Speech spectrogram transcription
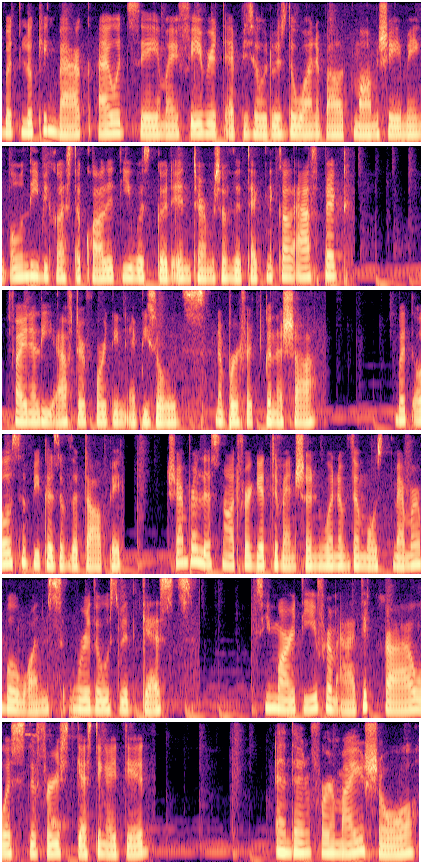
But looking back, I would say my favorite episode was the one about mom shaming only because the quality was good in terms of the technical aspect. Finally, after 14 episodes, na perfect ko na siya. But also because of the topic. Siyempre, let's not forget to mention one of the most memorable ones were those with guests. Si Marty from Attic was the first guesting I did. And then for my show,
